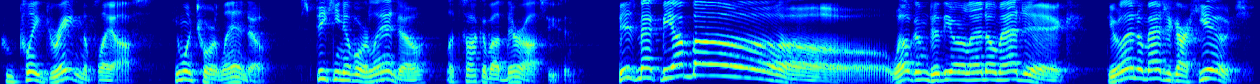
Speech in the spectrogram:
who played great in the playoffs. He went to Orlando. Speaking of Orlando, let's talk about their offseason. Bismack Biyombo! Welcome to the Orlando Magic. The Orlando Magic are huge.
